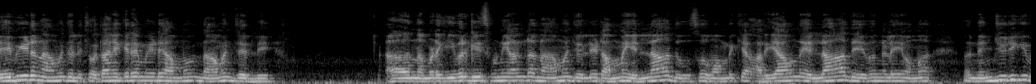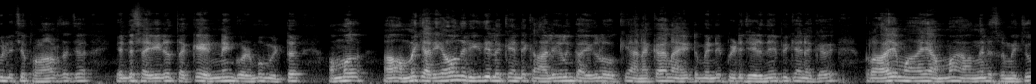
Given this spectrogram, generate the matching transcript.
ദേവിയുടെ നാമം ചൊല്ലി ചോറ്റാനിക്കരമ്മയുടെ അമ്മ നാമം ചൊല്ലി നമ്മുടെ ഗീവർ ഗീസ് പുണ്യാളിന്റെ നാമം ചൊല്ലിയിട്ട് അമ്മ എല്ലാ ദിവസവും അമ്മയ്ക്ക് അറിയാവുന്ന എല്ലാ ദൈവങ്ങളെയും അമ്മ നെഞ്ചുരുക്കി വിളിച്ച് പ്രാർത്ഥിച്ച് എന്റെ ശരീരത്തൊക്കെ എണ്ണയും കുഴമ്പും ഇട്ട് അമ്മ ആ അമ്മയ്ക്ക് അറിയാവുന്ന രീതിയിലൊക്കെ എന്റെ കാലുകളും കൈകളും ഒക്കെ അനക്കാനായിട്ടും എന്നെ പിടിച്ച് എഴുന്നേൽപ്പിക്കാനൊക്കെ പ്രായമായ അമ്മ അങ്ങനെ ശ്രമിച്ചു.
